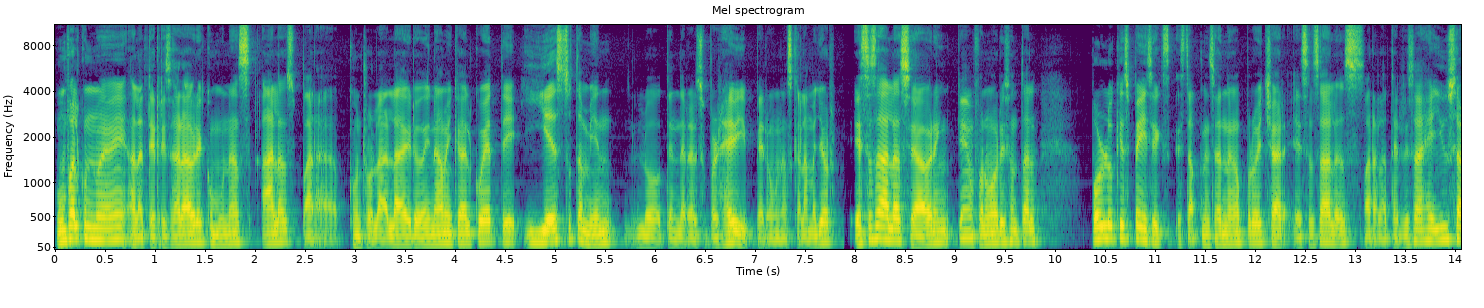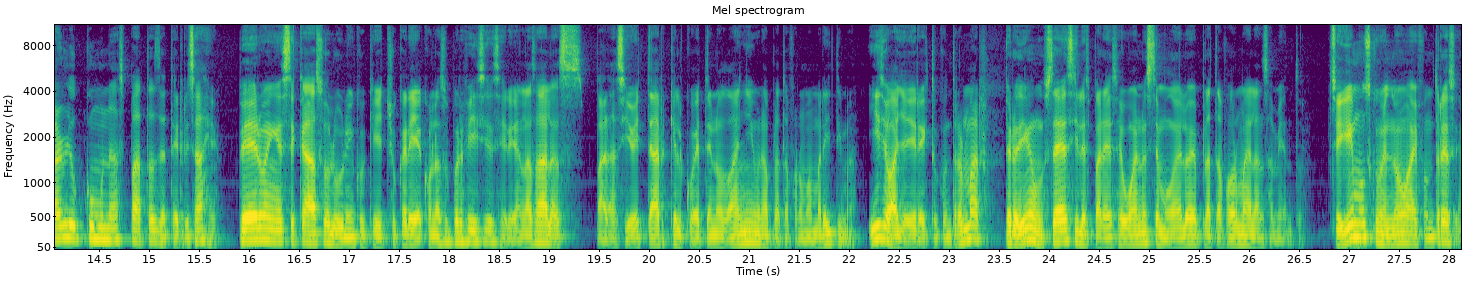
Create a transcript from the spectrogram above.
Un Falcon 9 al aterrizar abre como unas alas para controlar la aerodinámica del cohete y esto también lo tendrá el Super Heavy, pero a una escala mayor. Estas alas se abren en forma horizontal, por lo que SpaceX está pensando en aprovechar esas alas para el aterrizaje y usarlo como unas patas de aterrizaje. Pero en este caso lo único que chocaría con la superficie serían las alas, para así evitar que el cohete no dañe una plataforma marítima y se vaya directo contra el mar. Pero digan ustedes si les parece bueno este modelo de plataforma de lanzamiento. Seguimos con el nuevo iPhone 13.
